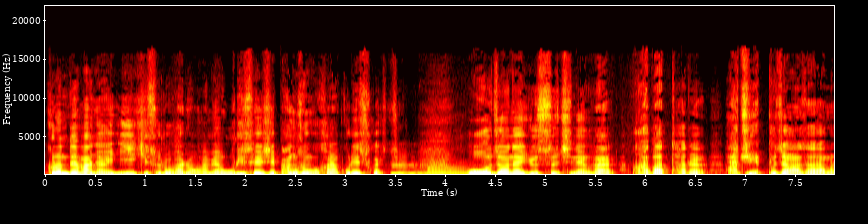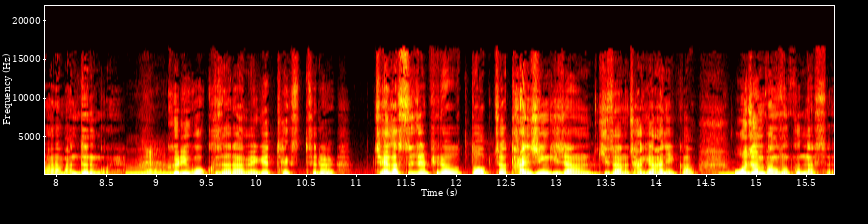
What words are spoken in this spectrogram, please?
그런데 만약에 이 기술을 활용하면 우리 셋이 방송국 하나 꾸릴 수가 있죠. 음. 어. 오전에 뉴스 진행할 아바타를 아주 예쁘장한 사람을 하나 만드는 거예요. 음. 네. 그리고 그 사람에게 텍스트를 제가 써줄 필요도 없죠. 단신 기자는 음. 기사는 자기가 하니까 음. 오전 방송 끝났어요.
